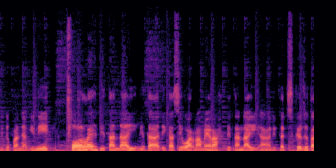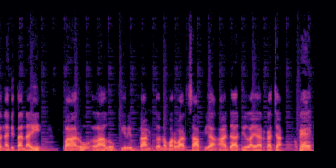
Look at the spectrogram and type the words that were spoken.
di depan yang ini boleh ditandai kita dikasih warna merah ditandai. Nah di screenshotannya ditandai baru lalu kirimkan ke nomor WhatsApp yang ada di layar kaca. Oke?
